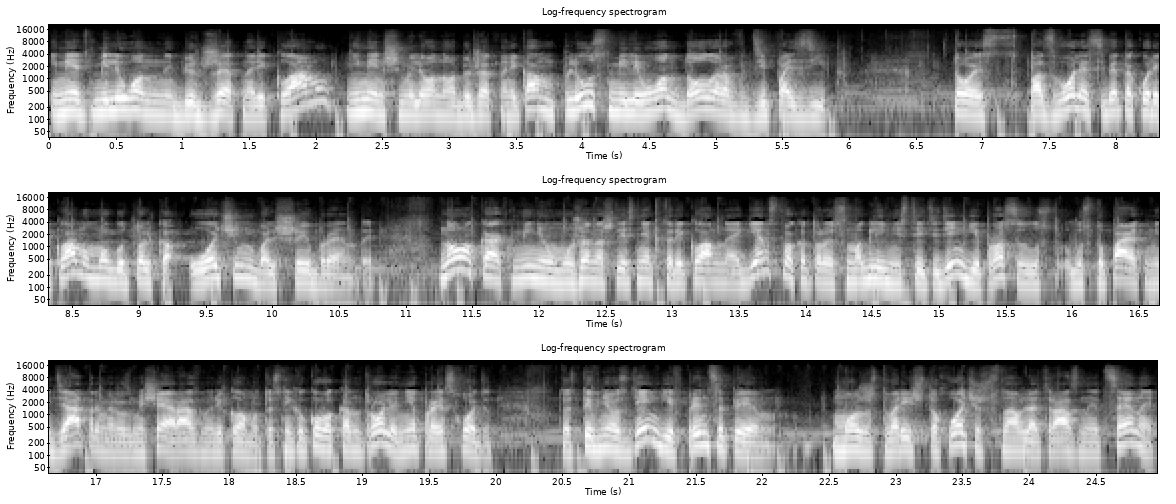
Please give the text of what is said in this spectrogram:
иметь миллионный бюджет на рекламу, не меньше миллионного бюджета на рекламу, плюс миллион долларов депозит. То есть позволить себе такую рекламу могут только очень большие бренды. Но, как минимум, уже нашлись некоторые рекламные агентства, которые смогли внести эти деньги и просто выступают медиаторами, размещая разную рекламу. То есть никакого контроля не происходит. То есть ты внес деньги и, в принципе, можешь творить, что хочешь, устанавливать разные цены,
